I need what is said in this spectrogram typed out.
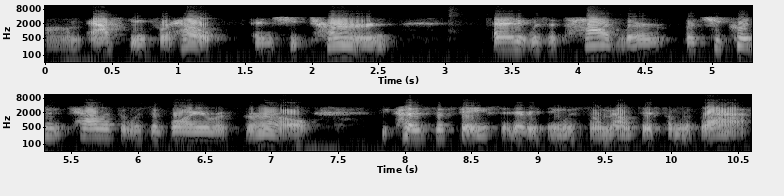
um, asking for help. And she turned, and it was a toddler, but she couldn't tell if it was a boy or a girl because the face and everything was so melted from the blast.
